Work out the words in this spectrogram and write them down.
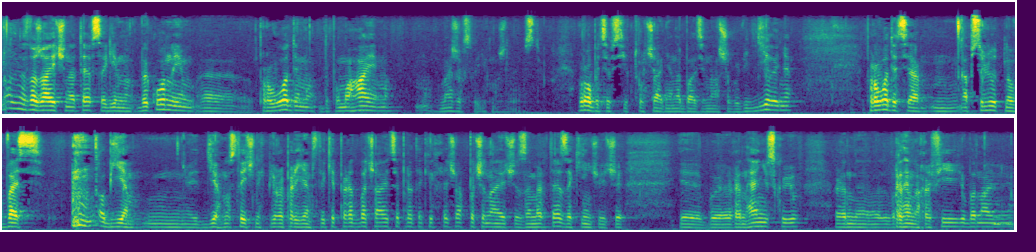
Ну, але незважаючи на те, все рівно виконуємо, е, проводимо, допомагаємо ну, в межах своїх можливостей. Робиться всі втручання на базі нашого відділення. Проводиться абсолютно весь об'єм діагностичних підприємств, які передбачаються при таких речах, починаючи з МРТ, закінчуючи е, рентгенівською, рентгенографією банальною.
